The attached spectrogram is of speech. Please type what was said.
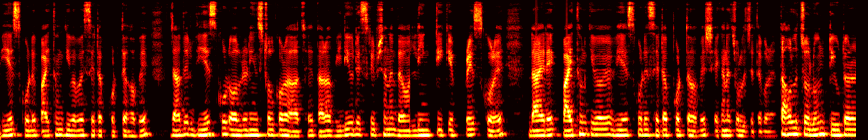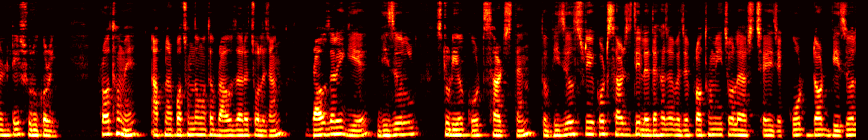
ভিএস কোডে পাইথন কীভাবে সেট করতে হবে। যাদের ভিএস কোড অলরেডি ইনস্টল করা আছে, তারা ভিডিও ডিসক্রিপশনে দেওয়া লিঙ্কটিকে প্রেস করে ডাইরেক্ট পাইথন কীভাবে ভিএস কোডে সেট করতে হবে সেখানে চলে যেতে পারে। তাহলে চলুন টিউটোরিয়ালটি শুরু করি। প্রথমে আপনার পছন্দ মতো ব্রাউজারে চলে যান। ব্রাউজারে গিয়ে ভিজুয়াল স্টুডিও কোড সার্চ দেন। তো ভিজুয়াল স্টুডিও কোড সার্চ দিলে দেখা যাবে যে প্রথমেই চলে আসছে এই যে code dot visual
